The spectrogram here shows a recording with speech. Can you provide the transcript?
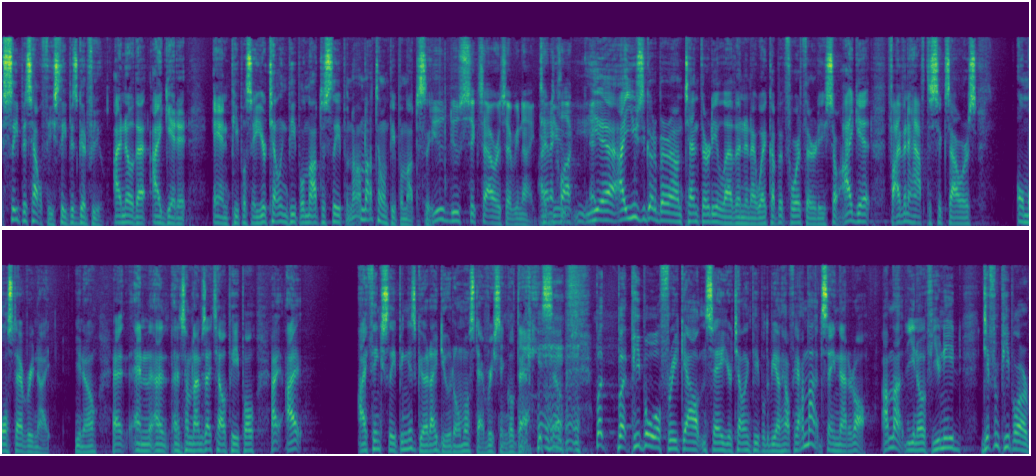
sleep is healthy. Sleep is good for you. I know that. I get it. And people say you're telling people not to sleep. No, I'm not telling people not to sleep. you do six hours every night. Ten I do- o'clock. Yeah, I usually go to bed around 10, 11, and I wake up at 4.30. So I get five and a half to six hours almost every night, you know? And, and, and sometimes I tell people, I, I, I think sleeping is good. I do it almost every single day. So, but but people will freak out and say you're telling people to be unhealthy. I'm not saying that at all. I'm not. You know, if you need different people are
